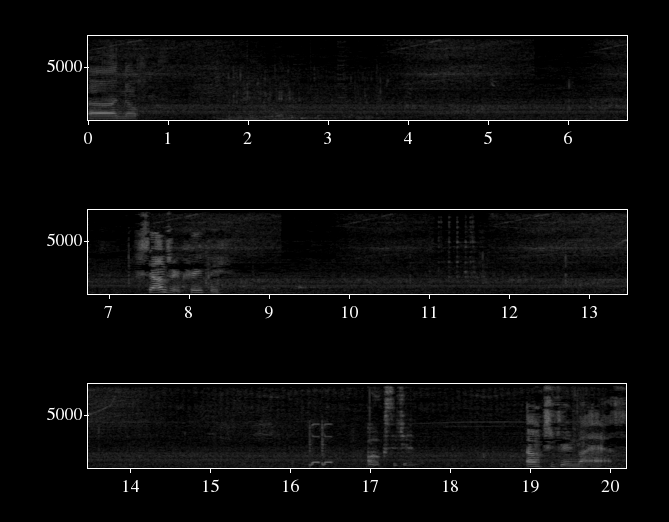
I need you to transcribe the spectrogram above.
Uh, no. Sounds are creepy. Oxygen. Oxygen in my ass.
